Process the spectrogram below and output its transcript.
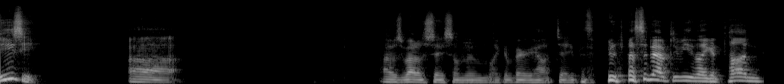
easy. Uh, I was about to say something like a very hot take, but it doesn't have to be like a ton.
